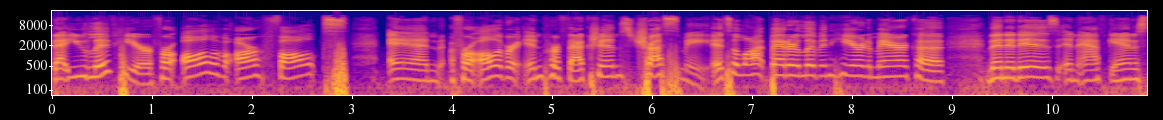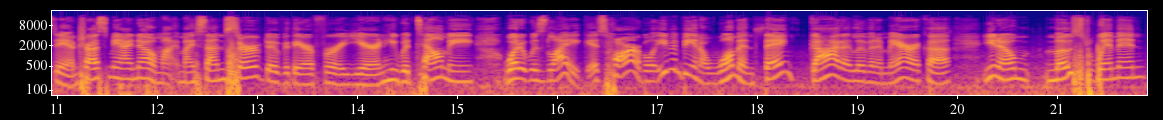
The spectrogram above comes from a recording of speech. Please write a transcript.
that you live here for all of our faults and for all of our imperfections. Trust me, it's a lot better living here in America than it is in Afghanistan. Trust me, I know. My, my son served over there for a year and he would tell me what it was like. It's horrible. Even being a woman, thank God I live in America. You know, most women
